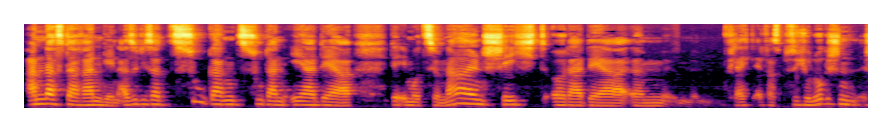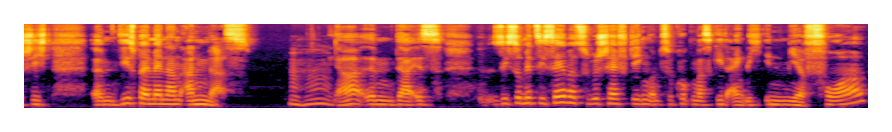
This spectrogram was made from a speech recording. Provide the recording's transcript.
anders daran gehen. Also dieser Zugang zu dann eher der, der emotionalen Schicht oder der ähm, vielleicht etwas psychologischen Schicht, ähm, die ist bei Männern anders. Mhm. Ja, ähm, da ist sich so mit sich selber zu beschäftigen und zu gucken, was geht eigentlich in mir vor.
